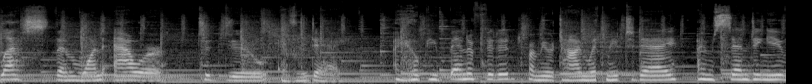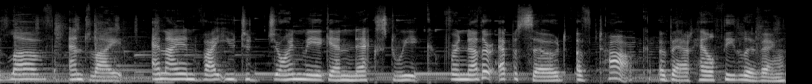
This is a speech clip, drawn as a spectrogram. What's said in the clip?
less than one hour to do every day. I hope you benefited from your time with me today. I'm sending you love and light, and I invite you to join me again next week for another episode of Talk About Healthy Living.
